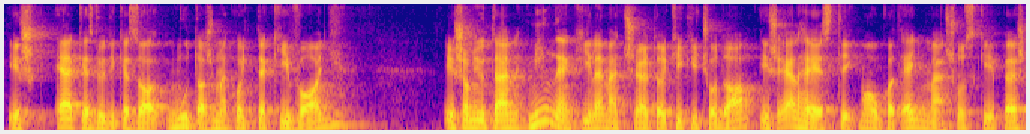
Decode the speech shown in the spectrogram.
és elkezdődik ez a mutasd meg, hogy te ki vagy, és amiután mindenki lemecselte, hogy ki kicsoda, és elhelyezték magukat egymáshoz képest,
